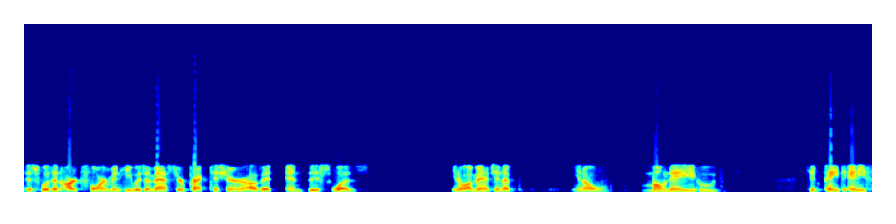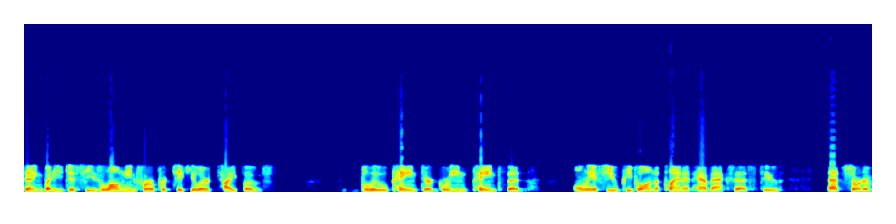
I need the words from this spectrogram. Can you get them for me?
this was an art form, and he was a master practitioner of it. And this was, you know, imagine a, you know, Monet who can paint anything, but he just he's longing for a particular type of blue paint or green paint that only a few people on the planet have access to that's sort of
